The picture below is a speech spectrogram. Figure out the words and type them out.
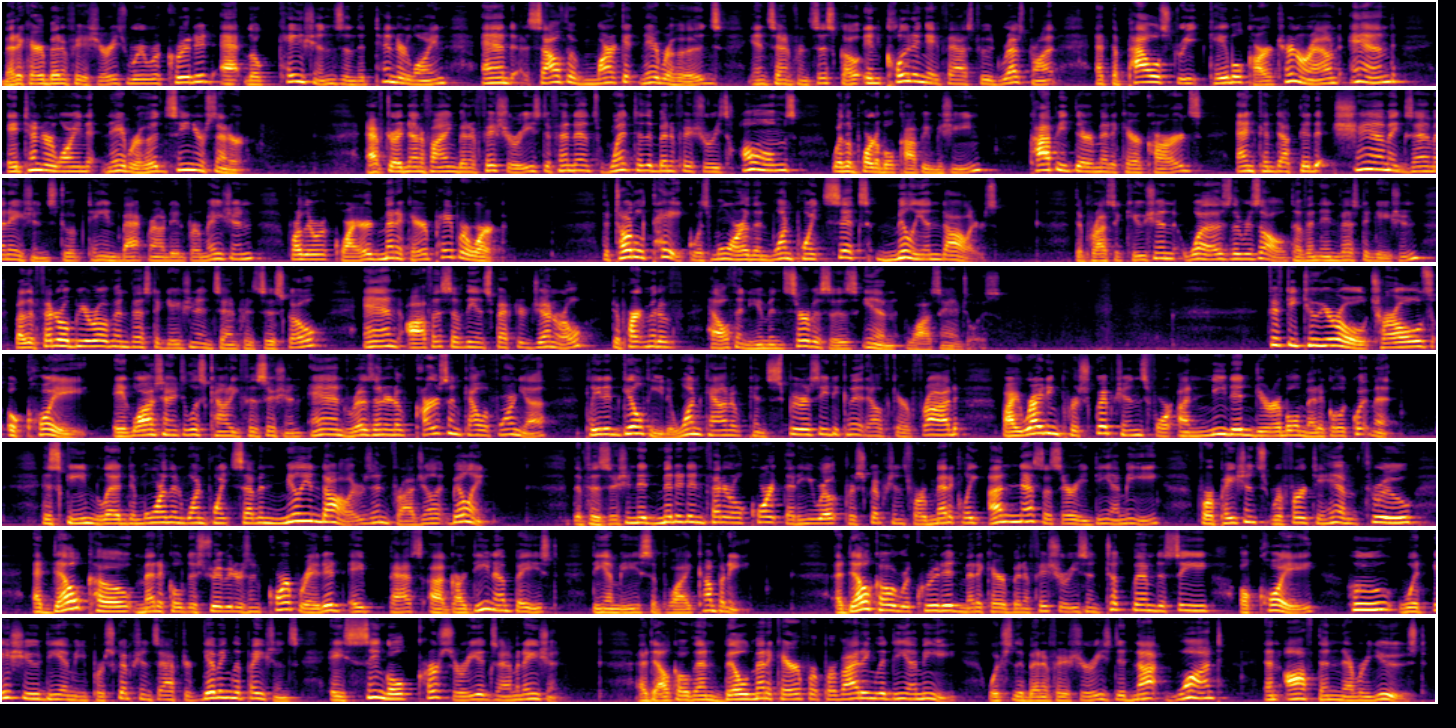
Medicare beneficiaries were recruited at locations in the Tenderloin and south of Market neighborhoods in San Francisco, including a fast food restaurant at the Powell Street cable car turnaround and a Tenderloin neighborhood senior center. After identifying beneficiaries, defendants went to the beneficiaries' homes with a portable copy machine, copied their Medicare cards, and conducted sham examinations to obtain background information for the required Medicare paperwork. The total take was more than $1.6 million. The prosecution was the result of an investigation by the Federal Bureau of Investigation in San Francisco and Office of the Inspector General, Department of Health and Human Services in Los Angeles. 52 year old Charles Okoye, a Los Angeles County physician and resident of Carson, California, pleaded guilty to one count of conspiracy to commit healthcare fraud by writing prescriptions for unneeded durable medical equipment. His scheme led to more than $1.7 million in fraudulent billing. The physician admitted in federal court that he wrote prescriptions for medically unnecessary DME for patients referred to him through Adelco Medical Distributors Incorporated, a uh, Gardena based DME supply company. Adelco recruited Medicare beneficiaries and took them to see Okoye, who would issue DME prescriptions after giving the patients a single cursory examination. Adelco then billed Medicare for providing the DME, which the beneficiaries did not want and often never used.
